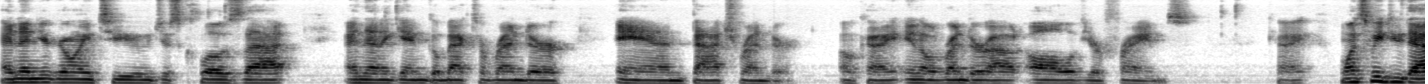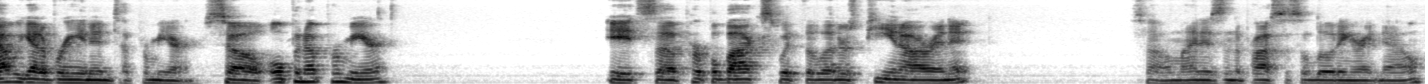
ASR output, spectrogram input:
And then you're going to just close that and then again go back to render and batch render. Okay, and it'll render out all of your frames. Okay, once we do that, we got to bring it into Premiere. So open up Premiere. It's a purple box with the letters P and R in it. So mine is in the process of loading right now.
